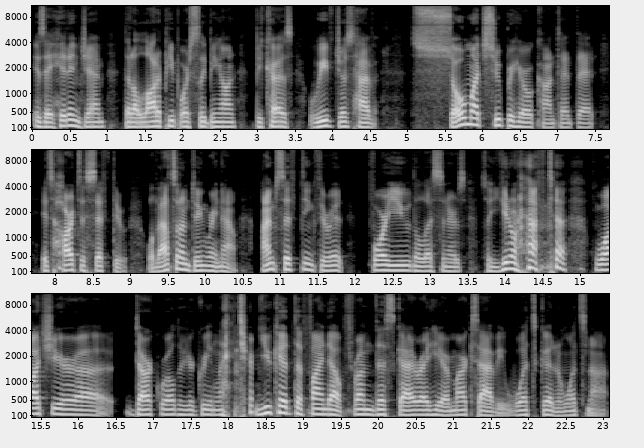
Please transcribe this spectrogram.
is a hidden gem that a lot of people are sleeping on because we've just have so much superhero content that it's hard to sift through. Well, that's what I'm doing right now. I'm sifting through it for you, the listeners, so you don't have to watch your uh, Dark World or your Green Lantern. You get to find out from this guy right here, Mark Savvy, what's good and what's not.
